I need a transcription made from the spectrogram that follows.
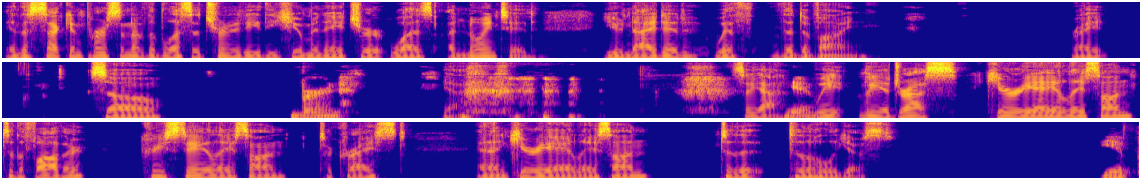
In the second person of the Blessed Trinity, the human nature was anointed, united with the divine. Right? So, Burn. yeah. So yeah, Yeah. we we address Kyrie eleison to the Father, Christe eleison to Christ, and then Kyrie eleison to the to the Holy Ghost. Yep.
